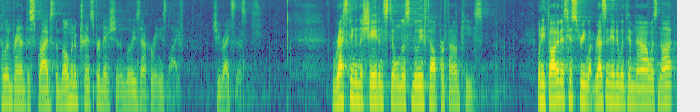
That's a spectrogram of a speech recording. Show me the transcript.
Hillenbrand describes the moment of transformation in Louis Zamperini's life. She writes this Resting in the shade and stillness, Louis felt profound peace. When he thought of his history, what resonated with him now was not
